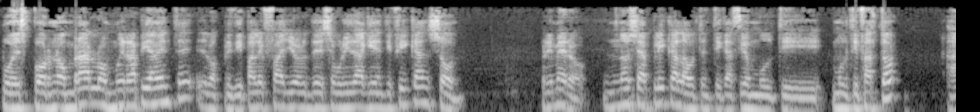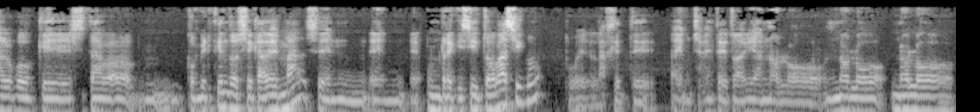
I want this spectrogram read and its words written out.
pues por nombrarlos muy rápidamente, los principales fallos de seguridad que identifican son Primero, no se aplica la autenticación multi, multifactor, algo que está convirtiéndose cada vez más en, en, un requisito básico, pues la gente, hay mucha gente que todavía no lo, no lo, no lo,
